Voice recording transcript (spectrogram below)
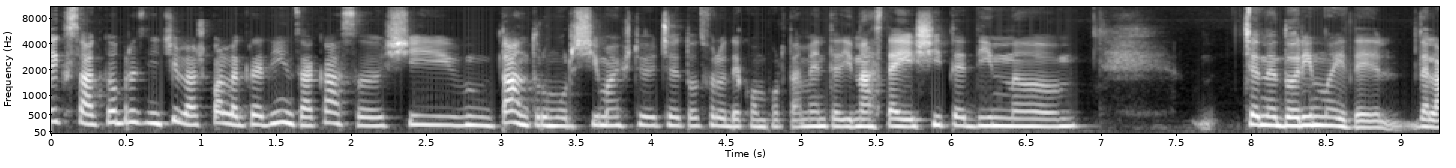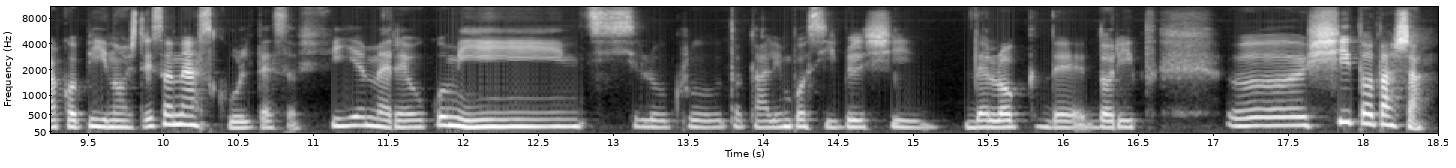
exact, obrăznicii la școală, grădință, acasă și tantrumuri și mai știu eu ce, tot felul de comportamente din astea ieșite din uh, ce ne dorim noi de, de la copiii noștri, să ne asculte, să fie mereu cu minți, lucru total imposibil și deloc de dorit. Uh, și tot așa.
